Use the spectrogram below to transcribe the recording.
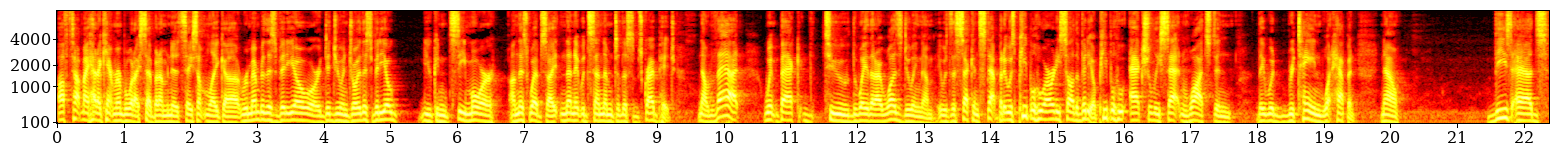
off the top of my head, I can't remember what I said, but I'm going to say something like, uh, remember this video or did you enjoy this video? You can see more on this website. And then it would send them to the subscribe page. Now that went back to the way that I was doing them. It was the second step, but it was people who already saw the video, people who actually sat and watched and they would retain what happened. Now, these ads,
